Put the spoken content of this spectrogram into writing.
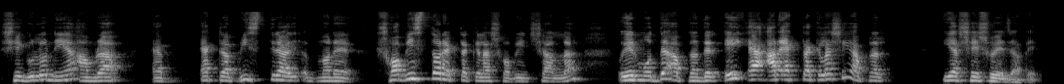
সেগুলো নিয়ে আমরা একটা বিস্তার মানে সবিস্তর একটা ক্লাস হবে ইনশাআল্লাহ। এর মধ্যে আপনাদের এই, আর একটা ক্লাসে আপনার ইয়া শেষ হয়ে যাবে।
